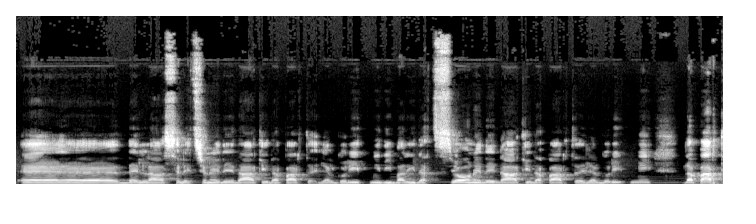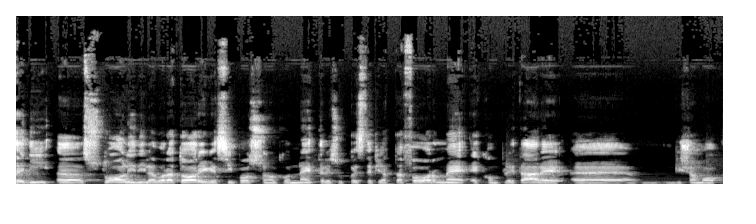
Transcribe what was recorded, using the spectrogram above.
eh, della selezione dei dati da parte degli algoritmi, di validazione dei dati da parte degli algoritmi, da parte di eh, stuoli di lavoratori che si possono connettere su queste piattaforme e completare, eh, diciamo,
